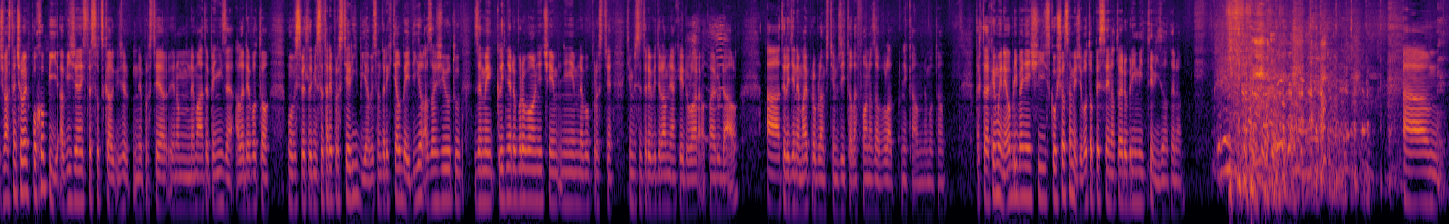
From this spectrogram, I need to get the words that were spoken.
Když vás ten člověk pochopí a ví, že nejste socka, že ne- prostě jenom nemáte peníze, ale jde o to mu vysvětlit, mně se tady prostě líbí, aby jsem tady chtěl být díl a zažiju tu zemi klidně dobrovolničím, ním, nebo prostě tím, že si tady vydělám nějaký dolar a pojedu dál. A ty lidi nemají problém s tím vzít telefon a zavolat někam nebo to. Tak to je takový můj nejoblíbenější. Zkoušel jsem i životopisy, na to je dobrý mít ty víza teda. Um,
